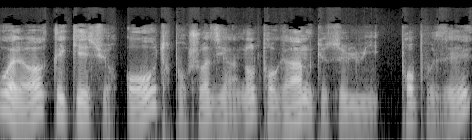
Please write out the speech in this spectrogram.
ou alors cliquez sur Autre pour choisir un autre programme que celui proposé,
